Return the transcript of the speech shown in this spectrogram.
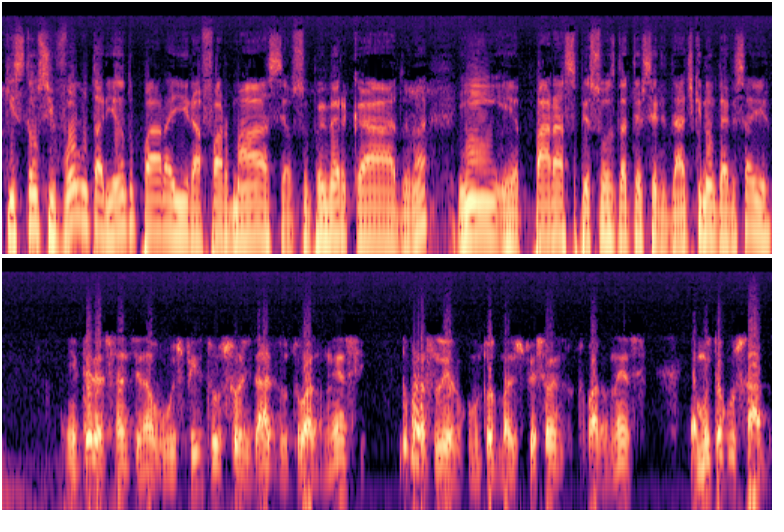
que estão se voluntariando para ir à farmácia, ao supermercado, né? E, e para as pessoas da terceira idade que não devem sair. Interessante, não? O espírito solidário do tubaronense, do brasileiro como todo, mas especialmente do tubaronense, é muito aguçado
